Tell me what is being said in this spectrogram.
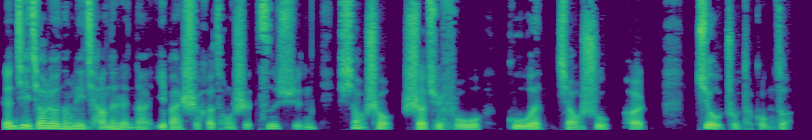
人际交流能力强的人呢，一般适合从事咨询、销售、社区服务、顾问、教书和救助的工作。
